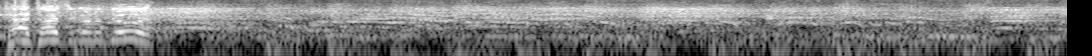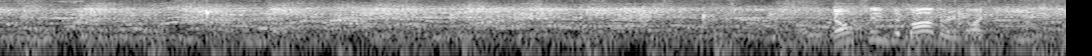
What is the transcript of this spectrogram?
Is Ty Tyson gonna do it? Well, it don't seem to bother him like it used to.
